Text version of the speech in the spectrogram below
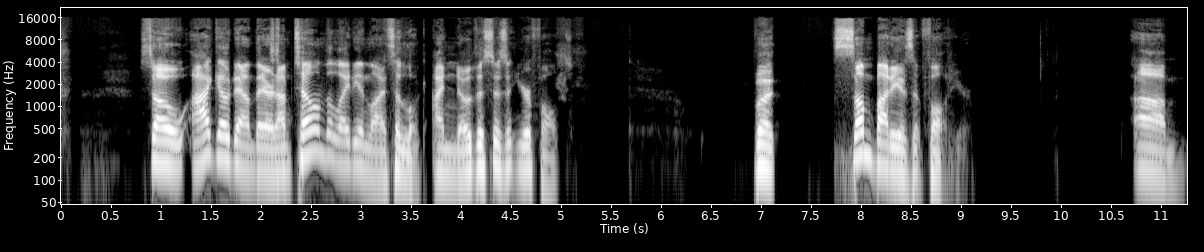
so I go down there and I'm telling the lady in line, I said, Look, I know this isn't your fault, but somebody is at fault here. Um,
